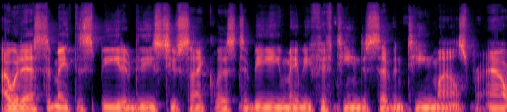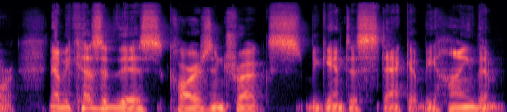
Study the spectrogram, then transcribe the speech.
I would estimate the speed of these two cyclists to be maybe 15 to 17 miles per hour. Now, because of this, cars and trucks began to stack up behind them.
